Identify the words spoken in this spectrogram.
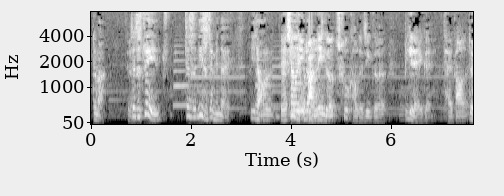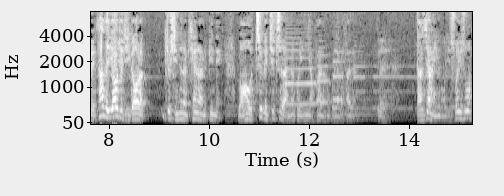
对吧？对这是最，这是历史证明的一条对，相当于把那个出口的这个壁垒给抬高了。对它的要求提高了，就形成了天然的壁垒，然后这个就自然的会影响发展中国家的发展。对，它是这样一个东西。所以说，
